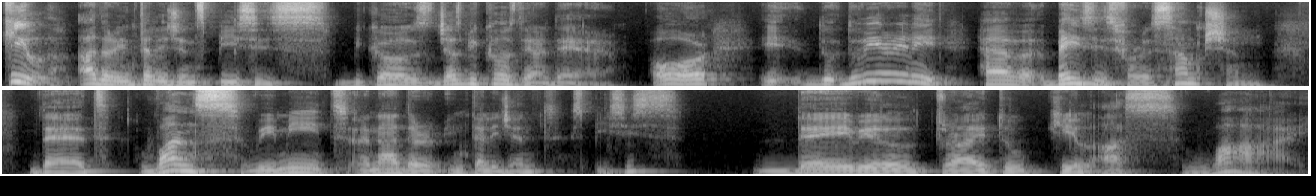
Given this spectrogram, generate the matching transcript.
kill other intelligent species because just because they are there? Or do, do we really have a basis for assumption that once we meet another intelligent species, they will try to kill us? Why?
